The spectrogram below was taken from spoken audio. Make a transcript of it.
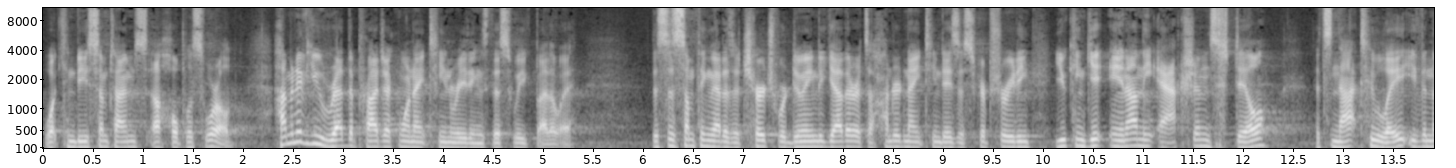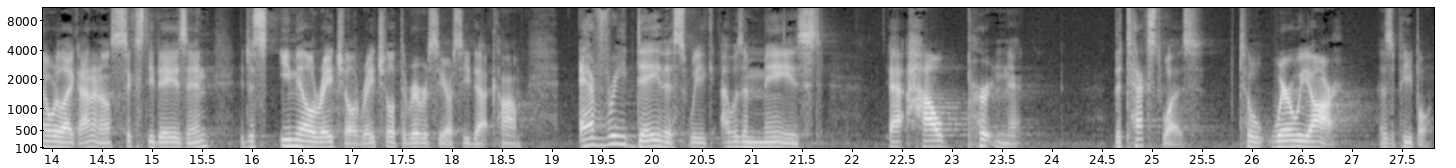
what can be sometimes a hopeless world. How many of you read the Project 119 readings this week, by the way? This is something that as a church we're doing together. It's 119 days of scripture reading. You can get in on the action still. It's not too late, even though we're like, I don't know, 60 days in. You just email Rachel, rachel at therivercrc.com. Every day this week, I was amazed at how pertinent the text was to where we are as a people.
